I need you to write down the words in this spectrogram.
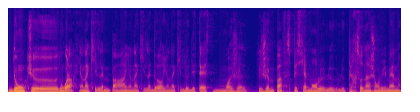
Donc, euh, donc voilà, il y en a qui l'aiment pas, il y en a qui l'adorent, il y en a qui le détestent. Moi, je n'aime pas spécialement le, personnage en lui-même,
